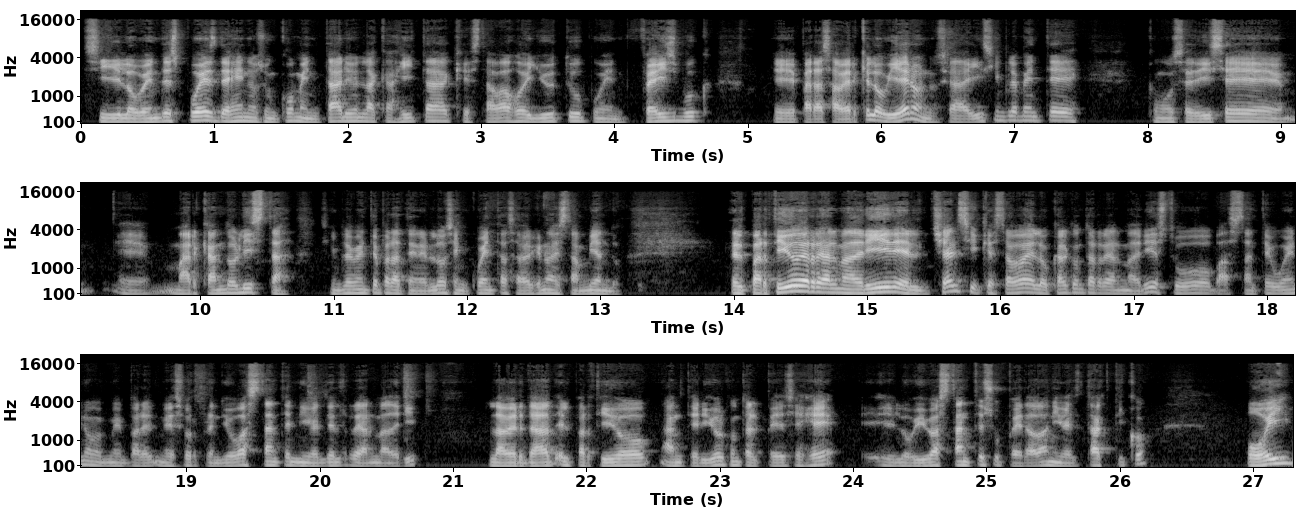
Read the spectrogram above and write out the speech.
Si lo ven después, déjenos un comentario en la cajita que está abajo de YouTube o en Facebook eh, para saber que lo vieron. O sea, ahí simplemente, como se dice, eh, marcando lista, simplemente para tenerlos en cuenta, saber que nos están viendo. El partido de Real Madrid, el Chelsea, que estaba de local contra Real Madrid, estuvo bastante bueno. Me, me sorprendió bastante el nivel del Real Madrid. La verdad, el partido anterior contra el PSG eh, lo vi bastante superado a nivel táctico. Hoy,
